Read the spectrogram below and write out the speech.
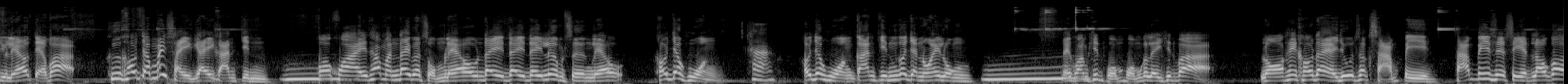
อยู่แล้ว แต่ว่าคือเขาจะไม่ใส่ใยการกิน พอควายถ้ามันได้ผสมแล้วได้ได้ได้เริ่มเซิงแล้วเขาจะห่วง ค่ะเขาจะห่วงการกินก็จะน้อยลง อืมในความคิดผมผมก็เลยคิดว่า รอให้เขาได้อายุสักสามปีสามปีเศษๆเราก็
